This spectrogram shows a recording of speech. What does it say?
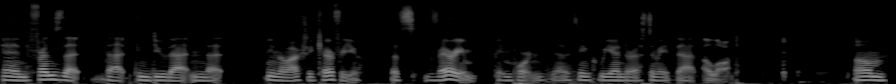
and friends that that can do that and that you know actually care for you. That's very important and i think we underestimate that a lot. Um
